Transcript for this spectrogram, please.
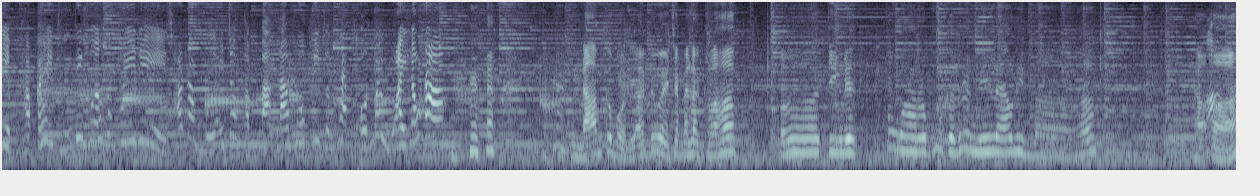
รีบๆขับไปให้ถึงที่เมืองสักทีดิฉันน่ะเบื่อไอ้เจ้ากับปะลาโมกี้จนแทบทนไม่ไหวแล้วนะ น้ำก็หมดแล้วด้วยใช่ไหมล่ะครับเออจริงเนี่ยเมื่อวานเราพูดกันเรื่องนี้แล้วนี่นาเออ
